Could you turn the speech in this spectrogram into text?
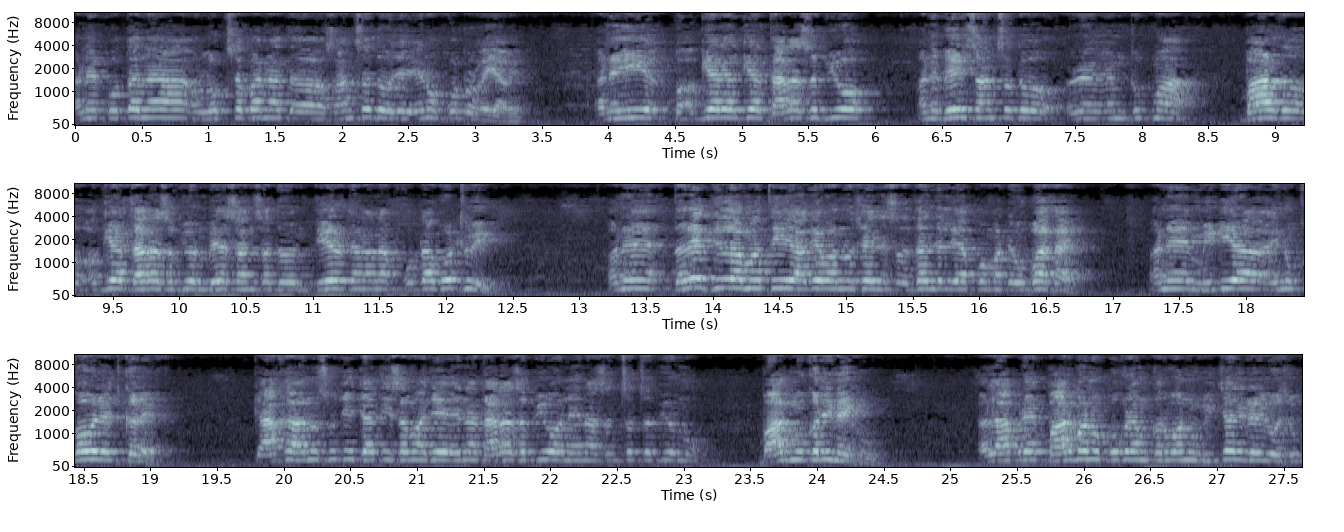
અને પોતાના લોકસભાના સાંસદો છે એનો ફોટો લઈ આવે. અને એ અગિયાર અગિયાર ધારાસભ્યો અને બે સાંસદો એમ ટૂંકમાં બાર અગિયાર ધારાસભ્યો અને બે સાંસદો તેર જણાના ફોટા ગોઠવી અને દરેક જિલ્લામાંથી આગેવાનો છે એને શ્રદ્ધાંજલિ આપવા માટે ઊભા થાય અને મીડિયા એનું કવરેજ કરે. કે આખા અનુસૂચિત જાતિ સમાજે એના ધારાસભ્યો અને એના સંસદ સભ્યોનું બારમું કરી નાખ્યું. એટલે આપણે એક બારમાનો પ્રોગ્રામ કરવાનું વિચારી રહ્યો છું.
